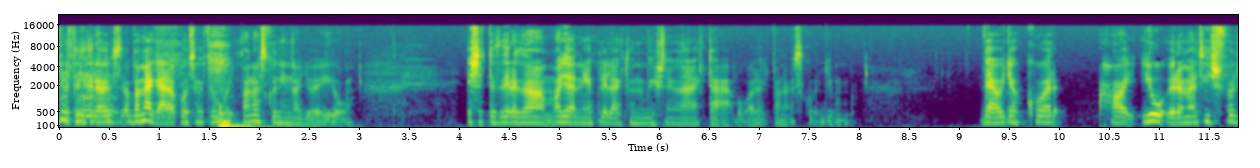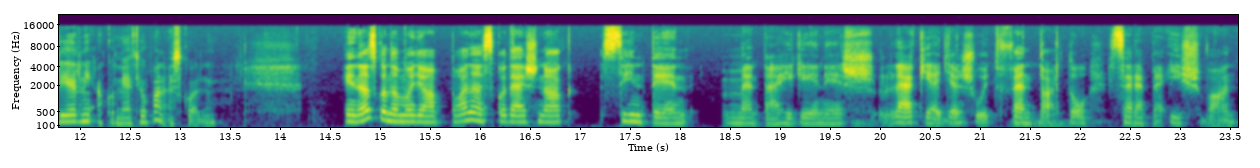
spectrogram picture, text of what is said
Hát azért az, abban megállapodhatunk, hogy panaszkodni nagyon jó. És hát ezért ez a magyar néplélektanom is nagyon áll távol, hogy panaszkodjunk. De hogy akkor, ha jó örömet is fölírni, akkor miért jó panaszkodni? Én azt gondolom, hogy a panaszkodásnak szintén mentálhigiénés, lelki egyensúlyt fenntartó szerepe is van.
